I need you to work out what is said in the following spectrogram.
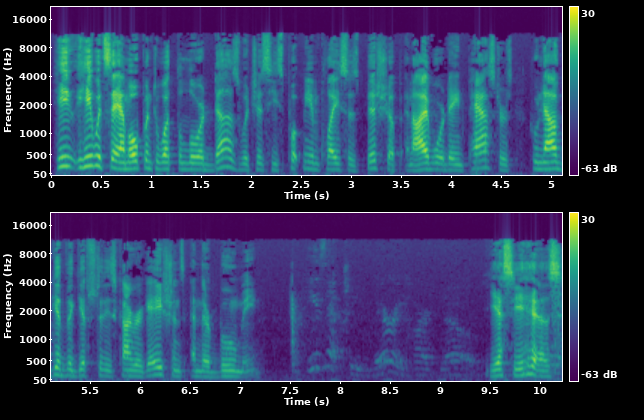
He, he would say, I'm open to what the Lord does, which is He's put me in place as bishop, and I've ordained pastors who now give the gifts to these congregations, and they're booming. He's actually very hard nosed. Yes, he is.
